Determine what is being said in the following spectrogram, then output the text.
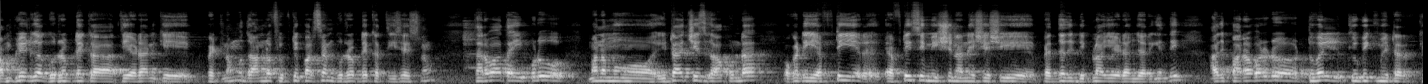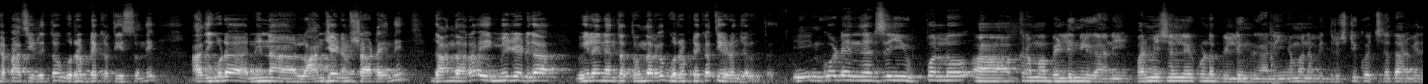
కంప్లీట్గా గుర్రప్ డెక్క తీయడానికి పెట్టినాము. దానిలో ఫిఫ్టీ పర్సెంట్ గుర్రప్ డెక్క తీసేసినాం. తర్వాత ఇప్పుడు మనము ఇటాచీస్ కాకుండా ఒకటి ఎఫ్టీ ఎఫ్టీసీ మిషన్ అనేసి పెద్దది డిప్లాయ్ చేయడం జరిగింది. అది per hour twelve cubic metre కెపాసిటీతో గుర్రప్ డెక్క తీస్తుంది. అది కూడా నిన్న లాంచ్ చేయడం స్టార్ట్ అయింది. దాని ద్వారా ఇమ్మీడియట్గా వీలైనంత తొందరగా గుర్రప్ డెక్క తీయడం జరుగుతుంది. ఇంకోటి ఏంటంటే ఈ ఉప్పల్లో అక్రమ బిల్డింగ్లు కానీ పర్మిషన్ లేకుండా బిల్డింగ్లు కానీ ఏమన్నా మీ దృష్టికి వచ్చిన దాని మీద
